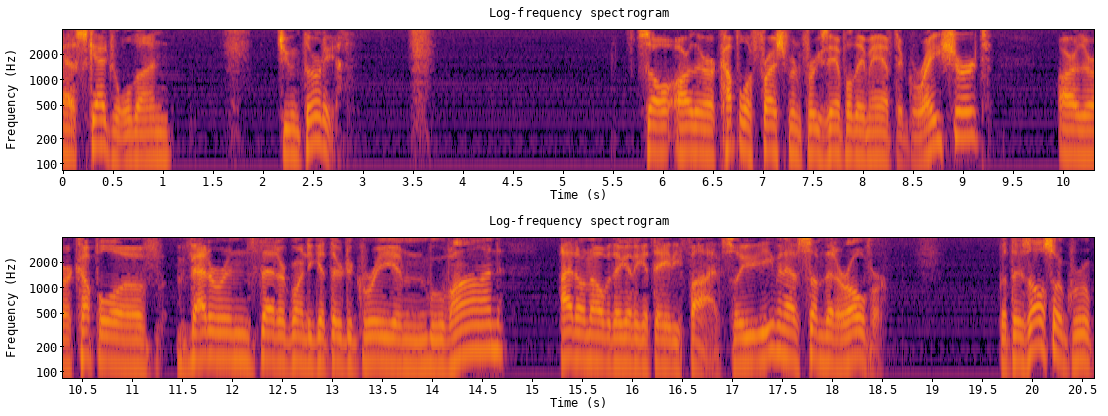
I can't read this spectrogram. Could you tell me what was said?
as scheduled on June 30th. So, are there a couple of freshmen, for example, they may have to gray shirt? Are there a couple of veterans that are going to get their degree and move on? I don't know, but they're going to get to 85. So you even have some that are over. But there's also a group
